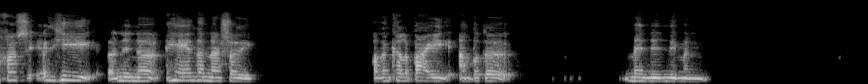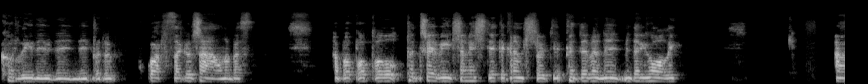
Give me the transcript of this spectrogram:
achos hi yn un o hen ddynas oedd hi oedd yn cael y bai am bod y menyn ddim yn corddi neu, neu, neu bod y gwarthag o sal na beth. A bod bobl pentrefi llanelltid y ganllwyd i'r penderfynu mynd ar ei holi. A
